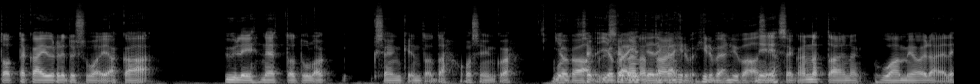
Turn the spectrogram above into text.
totta kai yritys voi jakaa yli nettotuloksenkin tuota osinkoa. Joka, se, joka se ei tietenkään hirve, hirveän hyvä asia. Niin, se kannattaa aina huomioida, eli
